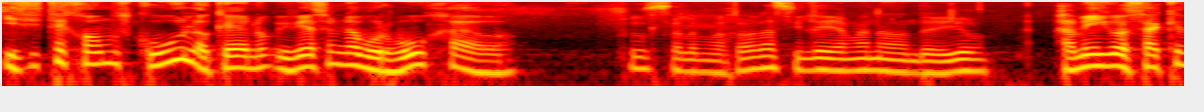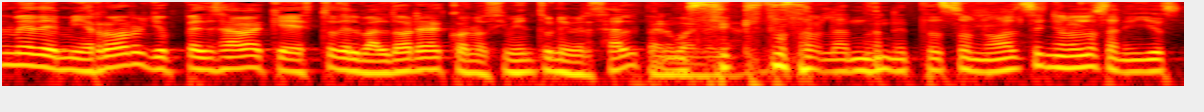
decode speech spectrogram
hiciste homeschool o qué, ¿no? ¿Vivías en una burbuja o...? Pues a lo mejor así le llaman a donde vivo. Amigos, sáquenme de mi error. Yo pensaba que esto del Baldor era conocimiento universal, pero no bueno. sé ya. qué estás hablando, neta. Sonó al Señor de los Anillos.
